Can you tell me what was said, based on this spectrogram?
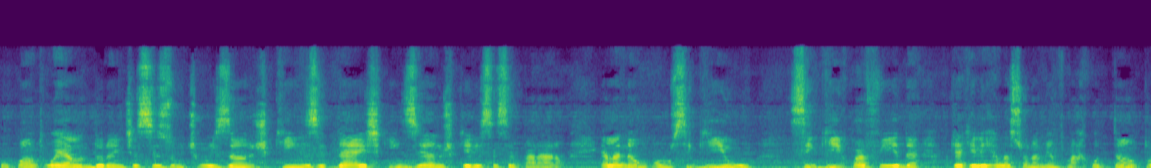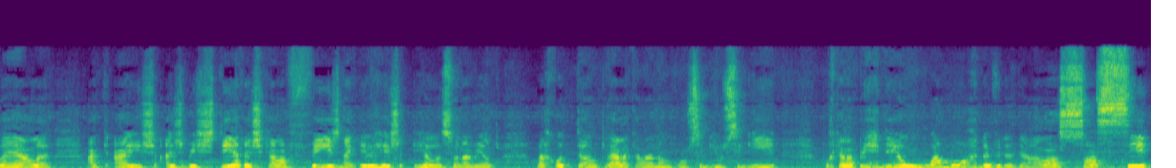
O quanto ela, durante esses últimos anos, 15, 10, 15 anos que eles se separaram, ela não conseguiu seguir com a vida, porque aquele relacionamento marcou tanto ela, as, as besteiras que ela fez naquele relacionamento marcou tanto ela que ela não conseguiu seguir porque ela perdeu o amor da vida dela. Ela só se.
